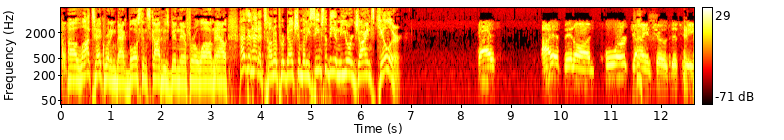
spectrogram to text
uh, La Tech running back Boston Scott, who's been there for a while now, hasn't had a ton of production, but he seems to be a New York Giants killer. Guys, I have been on four Giant shows this week,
